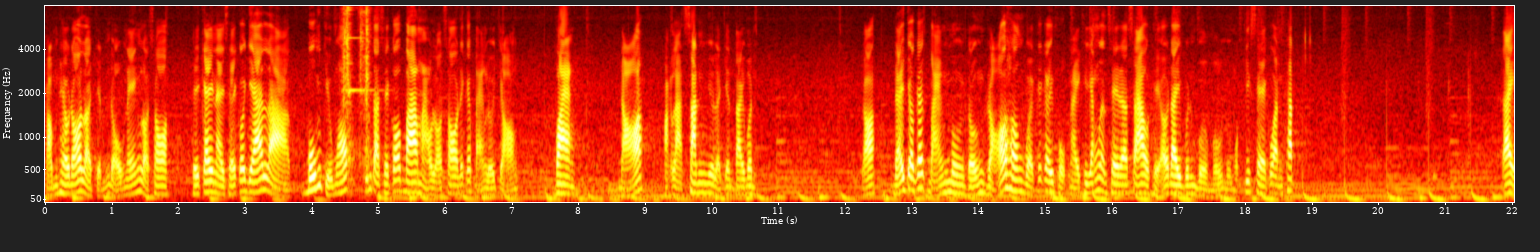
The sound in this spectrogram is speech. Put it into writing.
Cộng theo đó là chỉnh độ nén lò xo thì cây này sẽ có giá là 4 triệu mốt. Chúng ta sẽ có ba màu lò xo để các bạn lựa chọn. Vàng đỏ hoặc là xanh như là trên tay Vinh. Đó để cho các bạn mường tượng rõ hơn về cái cây phục này khi gắn lên xe ra sao thì ở đây Vinh vừa mượn được một chiếc xe của anh khách. Đây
